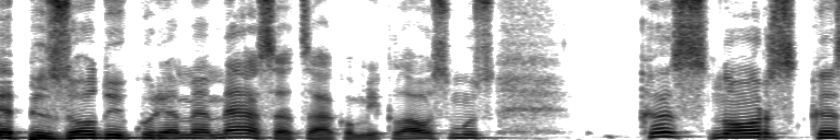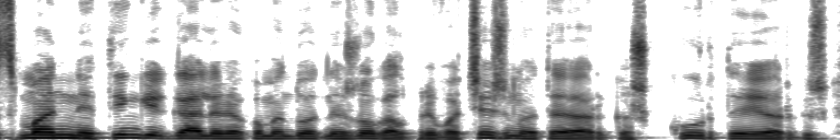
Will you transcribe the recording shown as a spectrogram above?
epizodui, kuriame mes atsakom į klausimus. Kas nors, kas man netingi, gali rekomenduoti, nežinau, gal privačiai žinote, ar kažkur tai, ar kažkur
